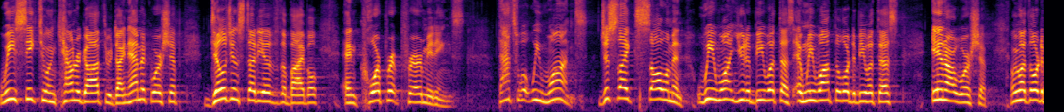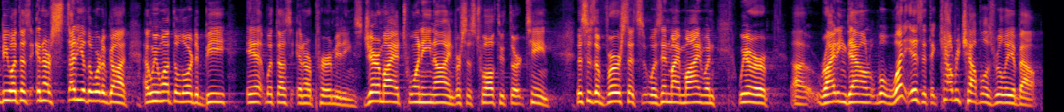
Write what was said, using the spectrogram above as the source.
We seek to encounter God through dynamic worship, diligent study of the Bible, and corporate prayer meetings. That's what we want. Just like Solomon, we want you to be with us, and we want the Lord to be with us in our worship. And we want the Lord to be with us in our study of the Word of God, and we want the Lord to be in, with us in our prayer meetings. Jeremiah 29, verses 12 through 13. This is a verse that was in my mind when we were uh, writing down, well, what is it that Calvary Chapel is really about?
